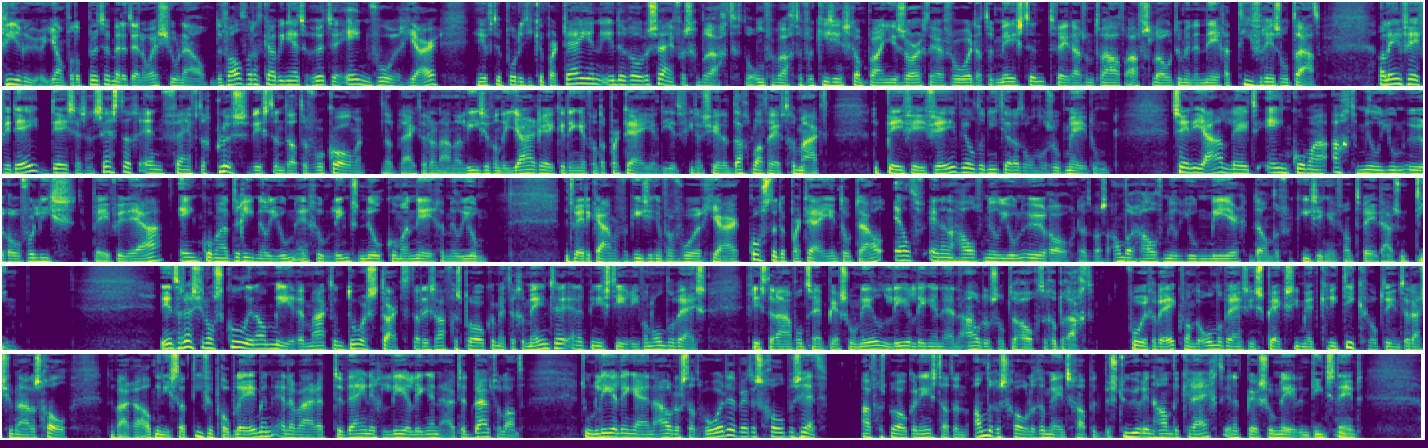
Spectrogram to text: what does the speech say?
4 uur, Jan van der Putten met het NOS-journaal. De val van het kabinet Rutte 1 vorig jaar heeft de politieke partijen in de rode cijfers gebracht. De onverwachte verkiezingscampagne zorgde ervoor dat de meesten 2012 afsloten met een negatief resultaat. Alleen VVD, D66 en 50PLUS wisten dat te voorkomen. Dat blijkt uit een analyse van de jaarrekeningen van de partijen die het Financiële Dagblad heeft gemaakt. De PVV wilde niet aan het onderzoek meedoen. Het CDA leed 1,8 miljoen euro verlies. De PvdA 1,3 miljoen en GroenLinks 0,9 miljoen. De Tweede Kamerverkiezingen van vorig jaar kosten de partijen in totaal 11,5 miljoen euro. Dat was anderhalf miljoen meer dan de verkiezingen van 2010. De International School in Almere maakt een doorstart. Dat is afgesproken met de gemeente en het ministerie van Onderwijs. Gisteravond zijn personeel, leerlingen en ouders op de hoogte gebracht. Vorige week kwam de onderwijsinspectie met kritiek op de internationale school. Er waren administratieve problemen en er waren te weinig leerlingen uit het buitenland. Toen leerlingen en ouders dat hoorden, werd de school bezet. Afgesproken is dat een andere scholengemeenschap het bestuur in handen krijgt en het personeel in dienst neemt.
